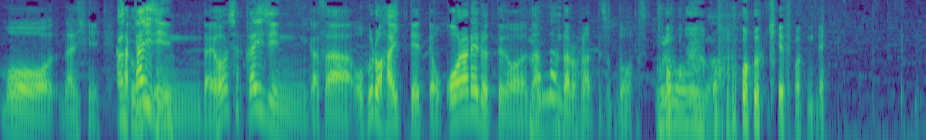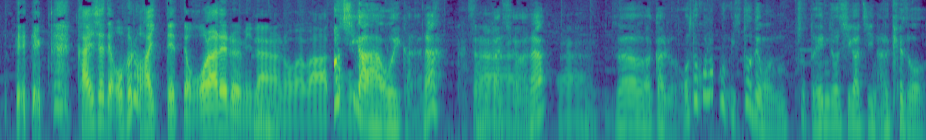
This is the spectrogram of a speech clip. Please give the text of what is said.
もう、何？社会人だよ社会人がさ、お風呂入ってって怒られるってのは何なんだろうなってちょっと俺も思うわ。思うけどね。会社でお風呂入ってって怒られるみたいなのは、わーっと思う年が多いからな。その会社はな。うんそれはわかるわ。男の人でもちょっと遠慮しがちになるけど、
